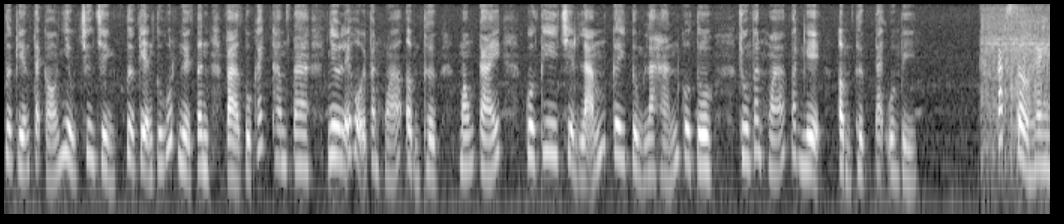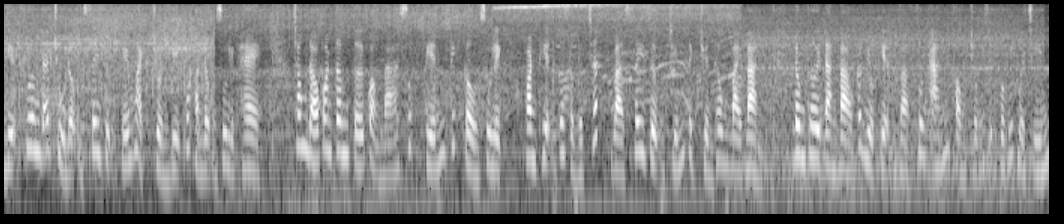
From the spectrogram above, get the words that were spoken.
dự kiến sẽ có nhiều chương trình, sự kiện thu hút người dân và du khách tham gia như lễ hội văn hóa ẩm thực, móng cái, cuộc thi triển lãm cây tùng La Hán Cô Tô, chùm văn hóa văn nghệ, ẩm thực tại Uông Bí. Các sở ngành địa phương đã chủ động xây dựng kế hoạch chuẩn bị các hoạt động du lịch hè, trong đó quan tâm tới quảng bá xúc tiến kích cầu du lịch, hoàn thiện cơ sở vật chất và xây dựng chiến dịch truyền thông bài bản, đồng thời đảm bảo các điều kiện và phương án phòng chống dịch Covid-19.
